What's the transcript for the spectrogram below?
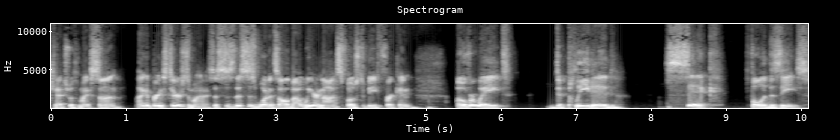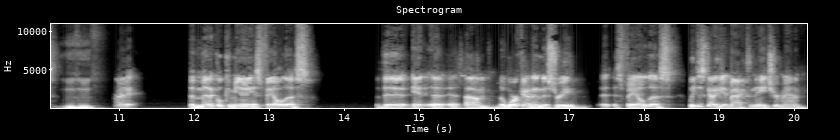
catch with my son. Like it brings tears to my eyes. This is this is what it's all about. We are not supposed to be freaking overweight, depleted, sick, full of disease. Mm-hmm. Right? The medical community has failed us the it, uh, uh, um, the workout industry has failed us. We just got to get back to nature, man.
